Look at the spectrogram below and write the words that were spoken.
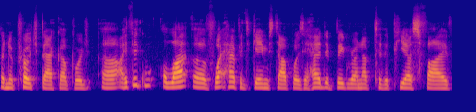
an approach back upward. Uh, I think a lot of what happened to GameStop was it had a big run up to the PS5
